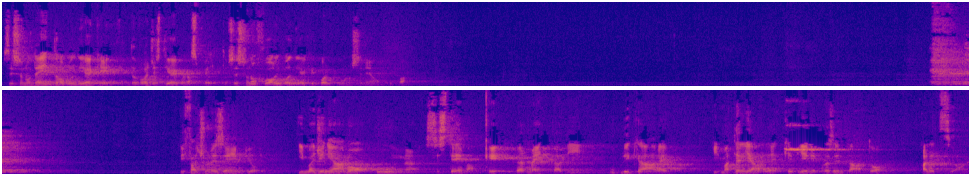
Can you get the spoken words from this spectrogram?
Se sono dentro vuol dire che dovrò gestire quell'aspetto, se sono fuori vuol dire che qualcuno se ne occupa. Vi faccio un esempio. Immaginiamo un sistema che permetta di pubblicare il materiale che viene presentato a lezione.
